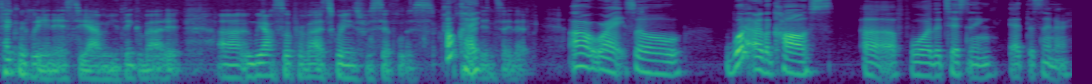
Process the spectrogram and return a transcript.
technically an STI when you think about it. Uh, and we also provide screenings for syphilis. Okay. I didn't say that. All right. So, what are the costs uh, for the testing at the center?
